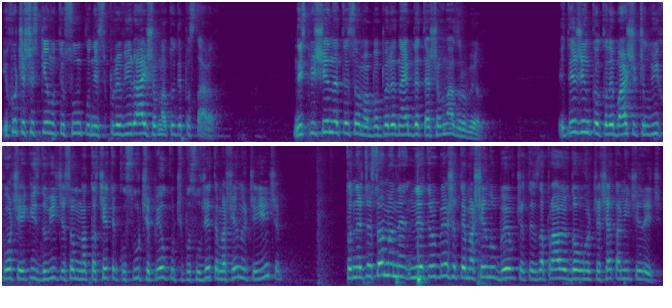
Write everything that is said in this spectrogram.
і хоче щось кинути в сумку, не перевіряй, що вона туди поставила. Не спіши на те саме, бо перед нею буде те, що вона зробила. І ти, жінко, коли бачиш, що чоловік хоче якийсь довій часом наточити косу чи пилку, чи послужити машиною чи іншим, то не те саме не, не зроби, що ти машину бив, чи ти заправив довго, чи ще там інші речі.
